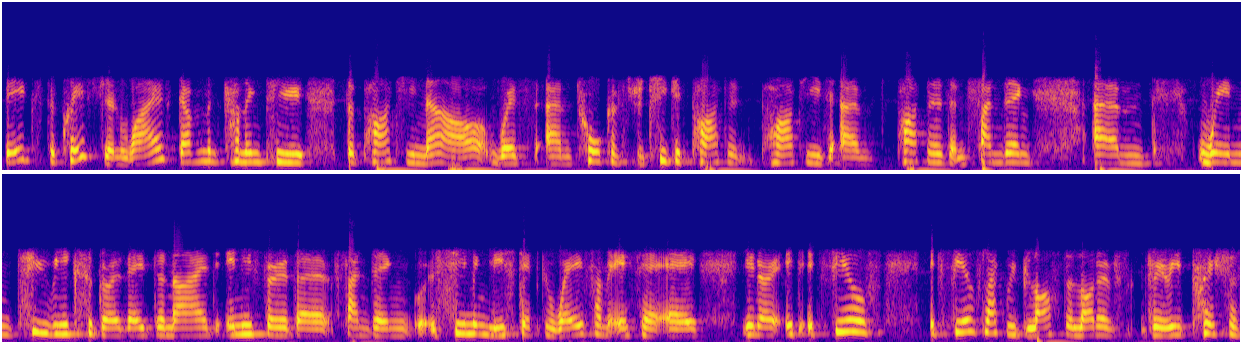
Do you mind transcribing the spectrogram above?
begs the question, why is government coming to the party now with um, talk of strategic part- parties, um, partners and funding um, when two weeks ago they denied any further funding, seemingly stepped away from SAA? You know, it, it feels it feels like we've lost a lot of very precious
